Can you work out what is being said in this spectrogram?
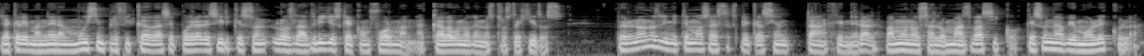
ya que de manera muy simplificada se podría decir que son los ladrillos que conforman a cada uno de nuestros tejidos. Pero no nos limitemos a esta explicación tan general, vámonos a lo más básico, que es una biomolécula.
